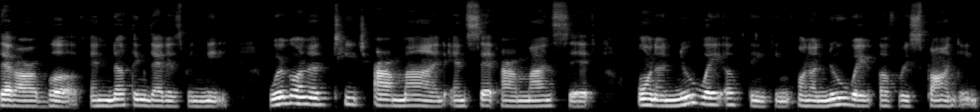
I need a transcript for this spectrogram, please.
that are above and nothing that is beneath. We're going to teach our mind and set our mindset on a new way of thinking, on a new way of responding,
